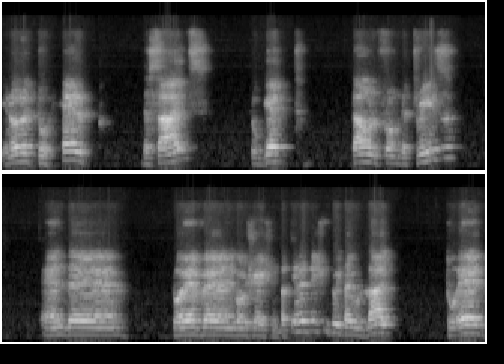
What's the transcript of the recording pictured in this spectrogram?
in order to help the sides to get down from the trees and uh, to have a negotiation. But in addition to it, I would like to add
